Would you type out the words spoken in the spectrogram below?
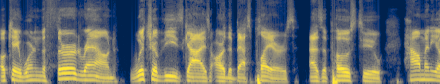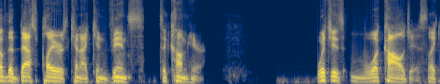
okay we're in the third round which of these guys are the best players as opposed to how many of the best players can I convince to come here? Which is what college is. Like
